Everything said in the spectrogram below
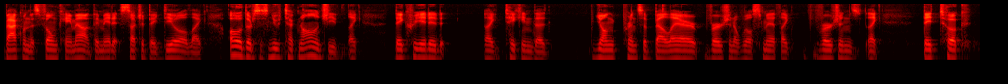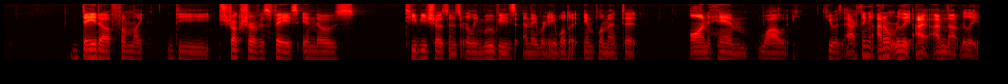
back when this film came out, they made it such a big deal. Like, oh, there's this new technology. Like, they created like taking the young Prince of Bel Air version of Will Smith, like versions like they took data from like the structure of his face in those TV shows and his early movies, and they were able to implement it on him while he was acting. I don't really, I, I'm not really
